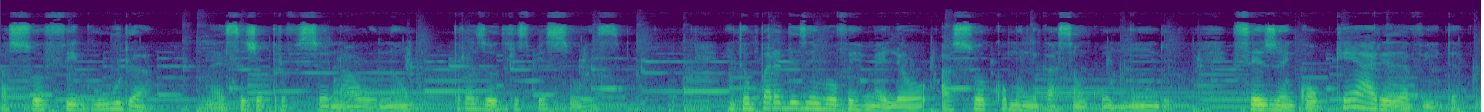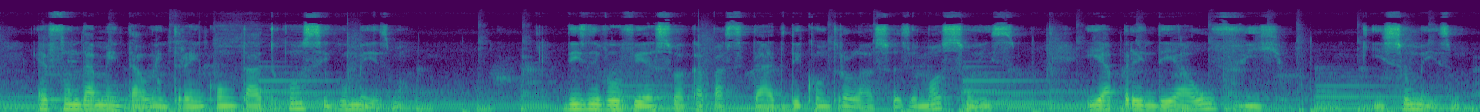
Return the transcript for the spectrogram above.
a sua figura, né, seja profissional ou não, para as outras pessoas. Então, para desenvolver melhor a sua comunicação com o mundo, seja em qualquer área da vida, é fundamental entrar em contato consigo mesmo. Desenvolver a sua capacidade de controlar suas emoções e aprender a ouvir. Isso mesmo.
